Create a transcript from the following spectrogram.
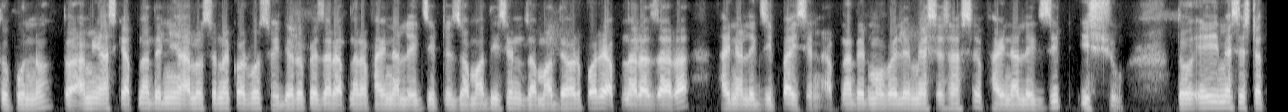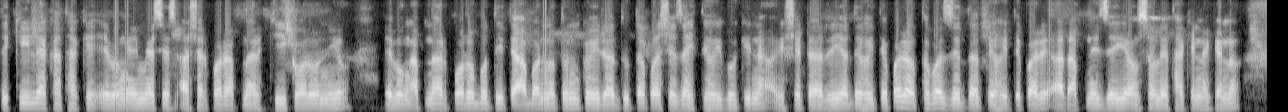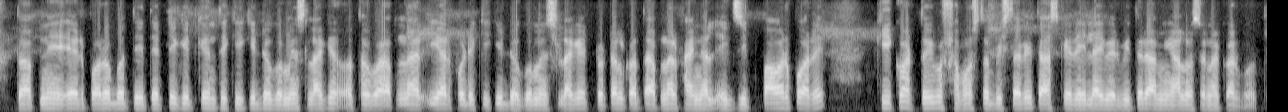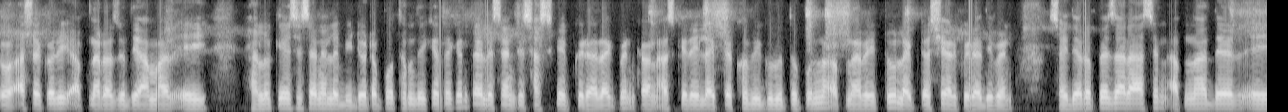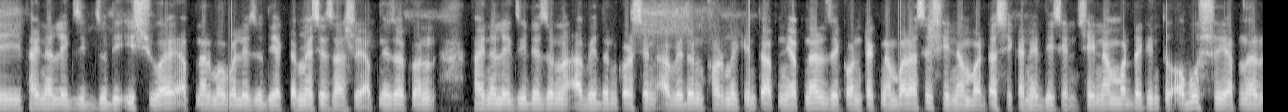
গুরুত্বপূর্ণ। তো আমি আজকে আপনাদের নিয়ে আলোচনা করব সৌদি আরবে যারা আপনারা ফাইনাল এক্সিটে জমা দিয়েছেন, জমা দেওয়ার পরে আপনারা যারা ফাইনাল এক্সিট পাইছেন, আপনাদের মোবাইলে মেসেজ আসছে ফাইনাল এক্সিট ইস্যু তো এই মেসেজটাতে কি লেখা থাকে এবং এই মেসেজ আসার পর আপনার কি করণীয় এবং আপনার পরবর্তীতে আবার নতুন কইরা দূতাবাসে যাইতে হইব কিনা, সেটা রিয়াদে হইতে পারে অথবা জেদ্দাতে হইতে পারে। আর আপনি যেই অঞ্চলে থাকেন না কেন, তো আপনি এর পরবর্তীতে টিকিট কিনতে কি কি ডকুমেন্টস লাগে অথবা আপনার এয়ারপোর্টে কি কি ডকুমেন্টস লাগে টোটাল কথা আপনার ফাইনাল এক্সিট পাওয়ার পরে কি করতে হইব, সমস্ত বিস্তারিত আজকের এই লাইভের ভিতরে আমি আলোচনা করব। তো আশা করি আপনারা যদি আমার এই হ্যালো কেএসি চ্যানেলে ভিডিওটা প্রথম দেখে থাকেন, তাহলে চ্যানেলটি সাবস্ক্রাইব করে রাখবেন, কারণ আজকের এই লাইভটা খুবই গুরুত্বপূর্ণ, আপনারা একটু লাইভটা শেয়ার করে দিবেন। সৌদি আরবে যারা আছেন, আপনাদের এই ফাইনাল এক্সিট যদি ইস্যু হয়, আপনার মোবাইলে যদি একটা মেসেজ আসে, আপনি যখন ফাইনাল এক্সিটের জন্য আবেদন করছেন, আবেদন ফর্মে কিন্তু আপনি আপনার যে কন্ট্যাক্ট নাম্বার আছে, সেই নাম্বারটা সেখানে দিয়েছেন। সেই নাম্বারটা কিন্তু অবশ্যই আপনার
